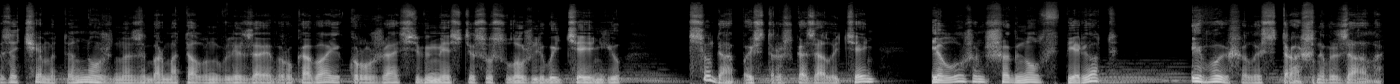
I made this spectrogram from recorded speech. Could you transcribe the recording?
«Зачем это нужно?» — забормотал он, влезая в рукава и кружась вместе с услужливой тенью. «Сюда!» — быстро сказала тень, и Лужин шагнул вперед и вышел из страшного зала.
